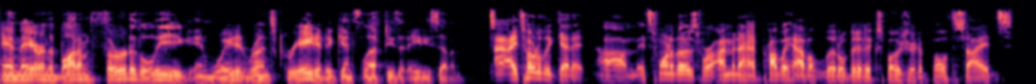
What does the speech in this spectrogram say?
and they are in the bottom third of the league in weighted runs created against lefties at 87. I, I totally get it. Um, it's one of those where I'm going to have, probably have a little bit of exposure to both sides.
